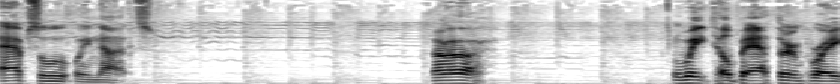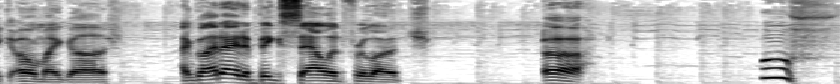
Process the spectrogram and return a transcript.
absolutely nuts. Ugh. Wait till bathroom break. Oh my gosh. I'm glad I had a big salad for lunch. Ugh. Oof.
